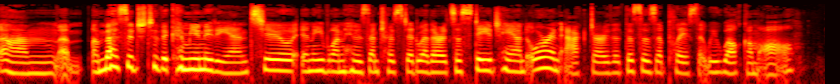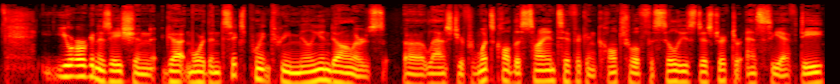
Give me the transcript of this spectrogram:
um, a, a message to the community and to anyone who's interested, whether it's a stagehand or an actor, that this is a place that we welcome all. Your organization got more than $6.3 million uh, last year from what's called the Scientific and Cultural Facilities District, or SCFD,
